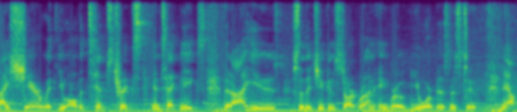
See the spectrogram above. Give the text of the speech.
I share with you all the tips tricks and techniques that I used so that you can start run and grow your business too. Now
